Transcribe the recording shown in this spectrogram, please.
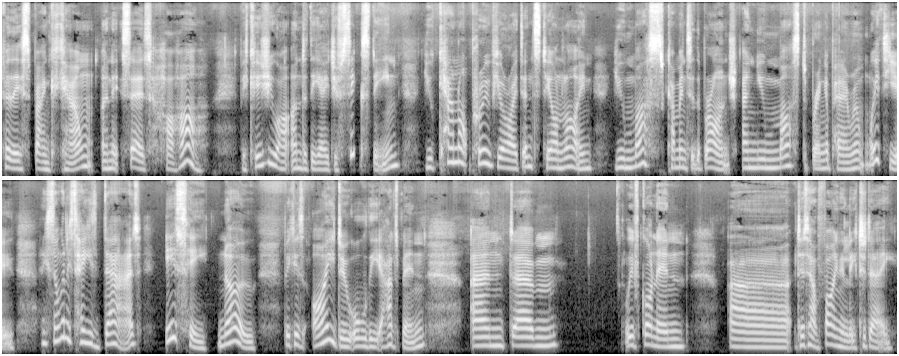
for this bank account and it says, haha, because you are under the age of 16, you cannot prove your identity online. You must come into the branch and you must bring a parent with you. And he's not going to take his dad, is he? No, because I do all the admin and um, we've gone in uh, to town finally today.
